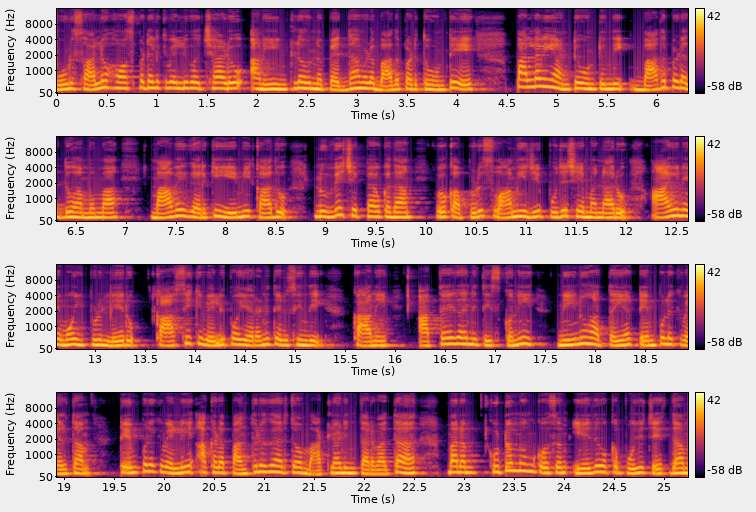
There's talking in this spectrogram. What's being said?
మూడుసార్లు హాస్పిటల్కి వెళ్ళి వచ్చాడు అని ఇంట్లో ఉన్న పెద్ద ఆవిడ బాధపడుతూ ఉంటే పల్లవి అంటూ ఉంటుంది బాధపడద్దు అమ్మమ్మ మావయ్య గారికి ఏమీ కాదు. నువ్వే చెప్పావు కదా ఒకప్పుడు స్వామీజీ పూజ చేయమన్నారు. ఆయనేమో ఇప్పుడు లేరు. కాశీకి వెళ్ళిపోయారని తెలిసింది. కానీ అత్తయ్య గారిని తీసుకొని నేను అత్తయ్య టెంపుల్కి వెళ్తాం. టెంపుల్కి వెళ్ళి అక్కడ పంతులు గారితో మాట్లాడిన తర్వాత మనం కుటుంబం కోసం ఏదో ఒక పూజ చేద్దాం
